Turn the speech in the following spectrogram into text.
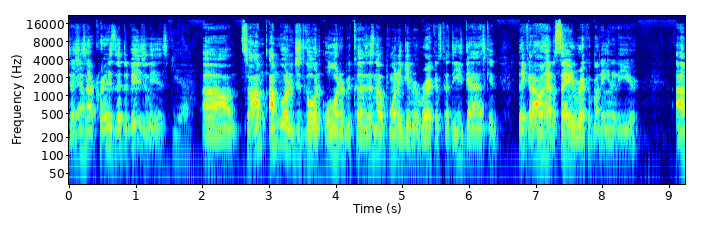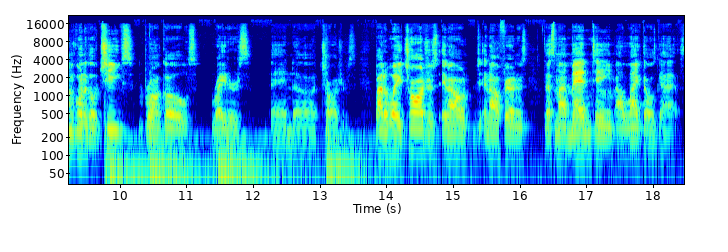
That's just how crazy that division is. yeah. Um, so I'm I'm going to just go in order because there's no point in giving records because these guys can they can all have the same record by the end of the year. I'm going to go Chiefs, Broncos, Raiders, and uh, Chargers. By the way, Chargers in all in all fairness, that's my Madden team. I like those guys.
